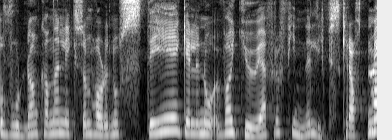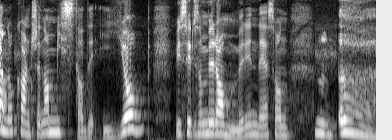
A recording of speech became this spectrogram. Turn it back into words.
Og hvordan kan en liksom Har du noe steg, eller noe Hva gjør jeg for å finne livskraften min? Og kanskje en har mista det i jobb. Hvis vi liksom rammer inn det sånn Mm. øh,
